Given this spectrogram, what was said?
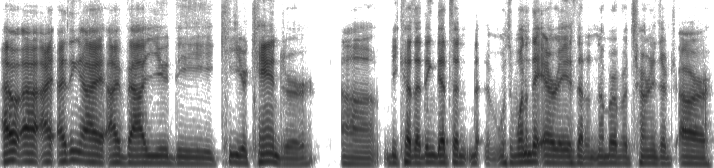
I I I think I I value the key your candor, uh, because I think that's a was one of the areas that a number of attorneys are are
